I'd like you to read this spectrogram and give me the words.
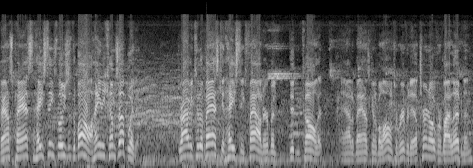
Bounce pass. Hastings loses the ball. Haney comes up with it. Driving to the basket. Hastings fouled her, but didn't call it. Out of bounds, going to belong to Riverdale. Turnover by Lebanon.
